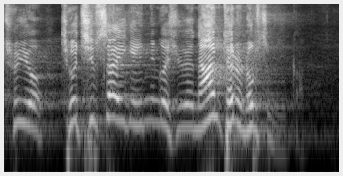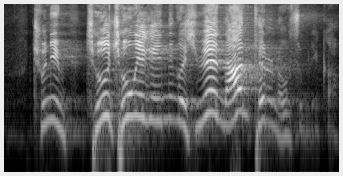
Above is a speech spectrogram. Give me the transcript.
주여 저 집사에게 있는 것이 왜 나한테는 없습니까? 주님 저 종에게 있는 것이 왜 나한테는 없습니까?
